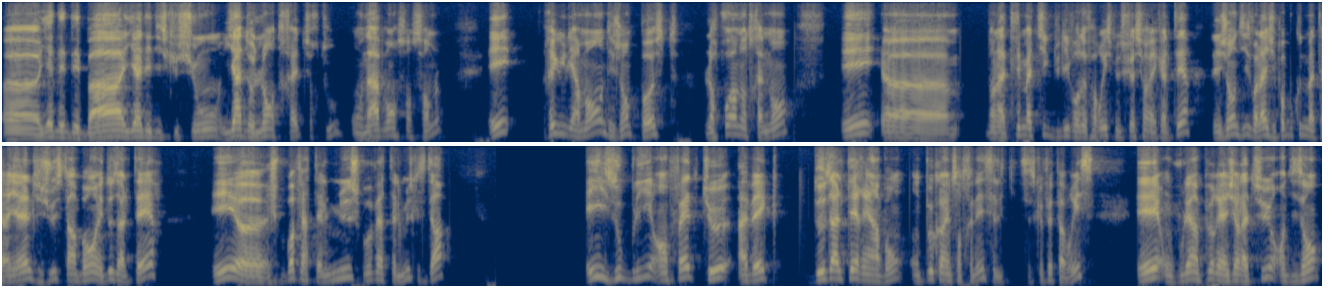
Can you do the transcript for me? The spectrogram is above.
il y a des débats, il y a des discussions, il y a de l'entraide surtout. On avance ensemble. Et régulièrement, des gens postent leur programme d'entraînement et euh, dans la thématique du livre de Fabrice Musculation avec Alter, les gens disent voilà, j'ai pas beaucoup de matériel, j'ai juste un banc et deux haltères et euh, je peux pas faire tel muscle, je peux pas faire tel muscle, etc. Et ils oublient en fait que avec deux haltères et un banc, on peut quand même s'entraîner, c'est ce que fait Fabrice. Et on voulait un peu réagir là-dessus en disant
